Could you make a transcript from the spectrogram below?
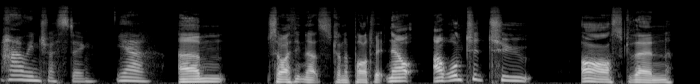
how interesting. Yeah. Um, so I think that's kind of part of it. Now, I wanted to ask then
